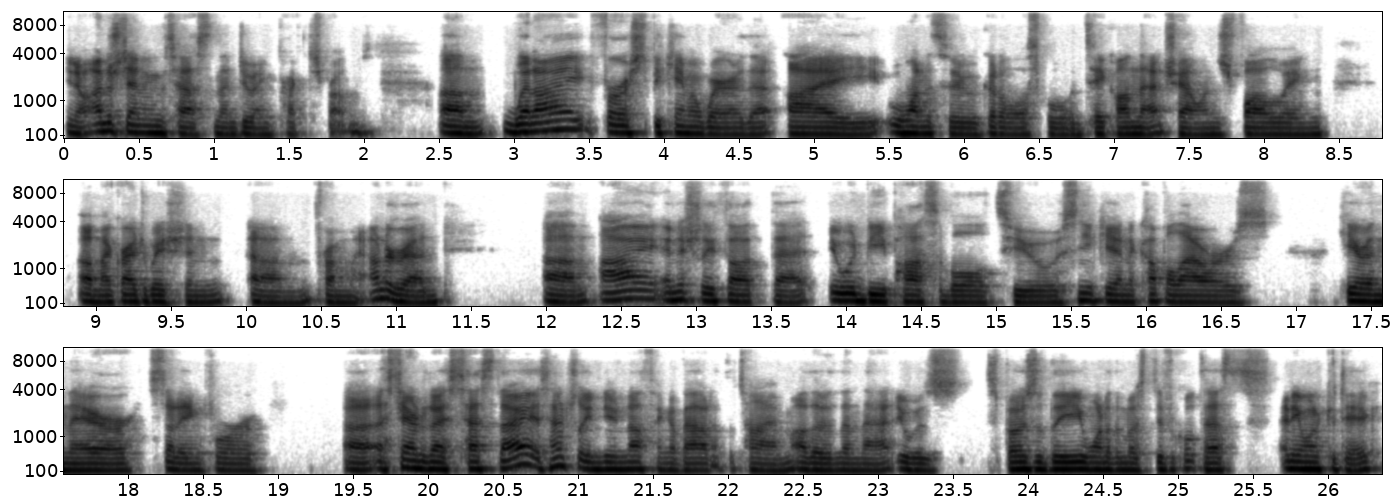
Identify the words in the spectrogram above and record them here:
you know understanding the test and then doing practice problems. Um, when I first became aware that I wanted to go to law school and take on that challenge following uh, my graduation um, from my undergrad, um, I initially thought that it would be possible to sneak in a couple hours here and there studying for uh, a standardized test that I essentially knew nothing about at the time, other than that it was supposedly one of the most difficult tests anyone could take,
